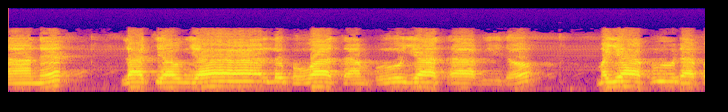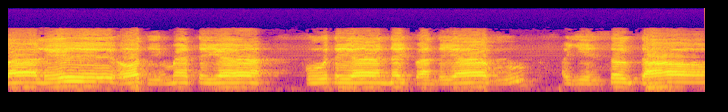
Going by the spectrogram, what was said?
နာနဲ့လာကြောင်ရလုဘဝတံဘူရထားပြီးတော့မရဘူးတပါလေဟောဒီမတရားဘူတရားနိဗ္ဗာန်တရားကိုအရင်သုတ်တောင်း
